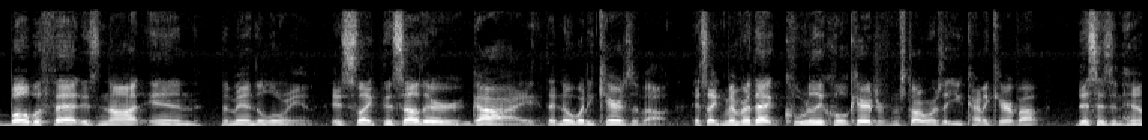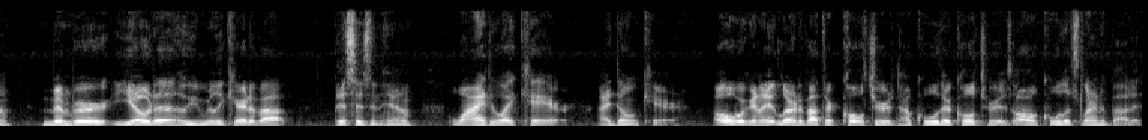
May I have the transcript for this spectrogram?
Boba Fett is not in The Mandalorian. It's like this other guy that nobody cares about. It's like, remember that cool, really cool character from Star Wars that you kind of care about? This isn't him. Remember Yoda, who you really cared about? This isn't him. Why do I care? I don't care oh, we're to learn about their culture and how cool their culture is. Oh, cool, let's learn about it.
